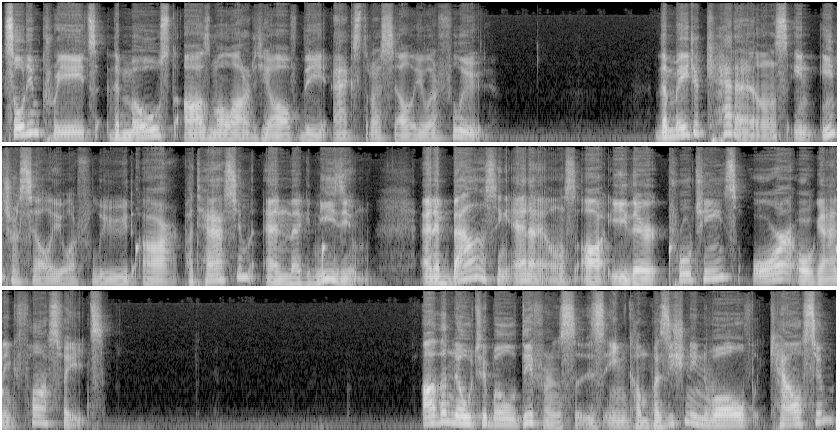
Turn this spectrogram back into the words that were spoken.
Sodium creates the most osmolarity of the extracellular fluid. The major cations in intracellular fluid are potassium and magnesium, and the balancing anions are either proteins or organic phosphates. Other notable differences in composition involve calcium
